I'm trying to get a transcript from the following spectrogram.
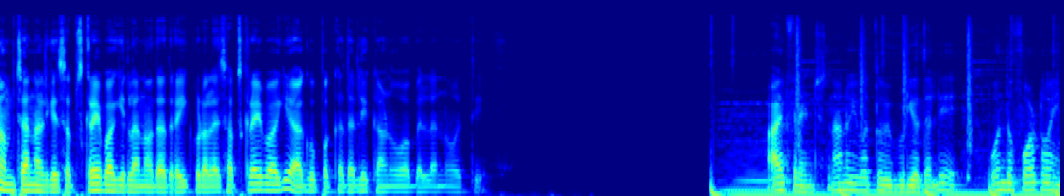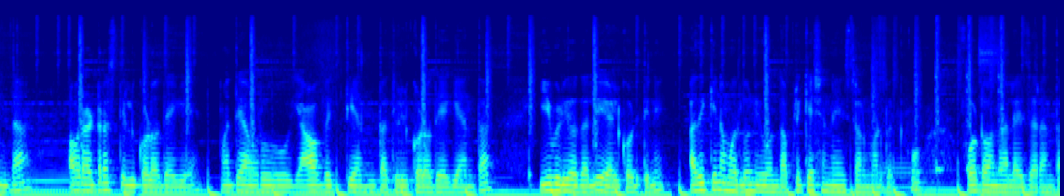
ನಮ್ಮ ಚಾನಲ್ಗೆ ಸಬ್ಸ್ಕ್ರೈಬ್ ಆಗಿಲ್ಲ ಅನ್ನೋದಾದರೆ ಈ ಕೂಡಲೇ ಸಬ್ಸ್ಕ್ರೈಬ್ ಆಗಿ ಹಾಗೂ ಪಕ್ಕದಲ್ಲಿ ಕಾಣುವ ಬೆಲ್ಲನ್ನು ಒತ್ತಿ. ಹಾಯ್ ಫ್ರೆಂಡ್ಸ್ ನಾನು ಇವತ್ತು ಈ ವಿಡಿಯೋದಲ್ಲಿ ಒಂದು ಫೋಟೋಯಿಂದ ಅವ್ರ ಅಡ್ರೆಸ್ ತಿಳ್ಕೊಳ್ಳೋದು ಹೇಗೆ, ಮತ್ತು ಅವರು ಯಾವ ವ್ಯಕ್ತಿ ಅಂತ ತಿಳ್ಕೊಳ್ಳೋದು ಹೇಗೆ ಅಂತ ಈ ವಿಡಿಯೋದಲ್ಲಿ ಹೇಳ್ಕೊಡ್ತೀನಿ. ಅದಕ್ಕಿಂತ ಮೊದಲು ನೀವು ಒಂದು ಅಪ್ಲಿಕೇಶನ್ನ ಇನ್ಸ್ಟಾಲ್ ಮಾಡಬೇಕು ಫೋಟೋ ಅನಲೈಸರ್ ಅಂತ.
